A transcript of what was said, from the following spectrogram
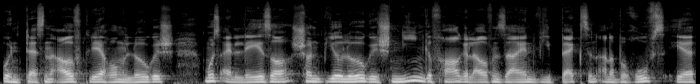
und dessen Aufklärung logisch, muss ein Leser schon biologisch nie in Gefahr gelaufen sein, wie Becks in einer Berufsehe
